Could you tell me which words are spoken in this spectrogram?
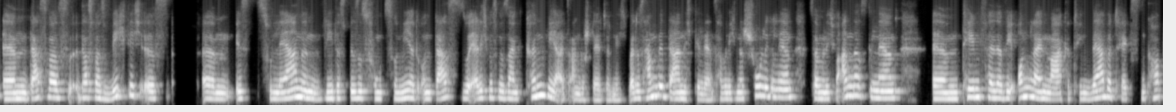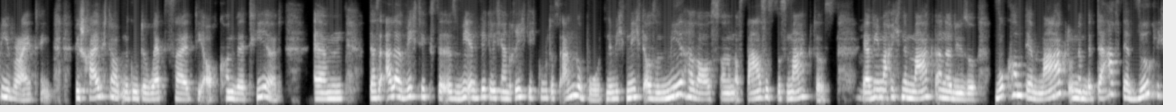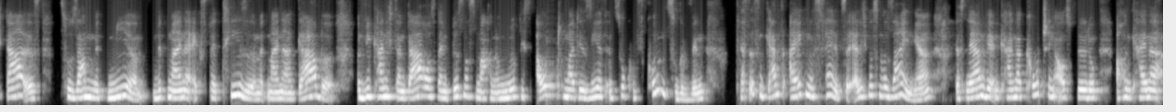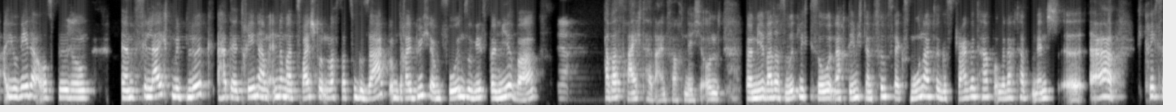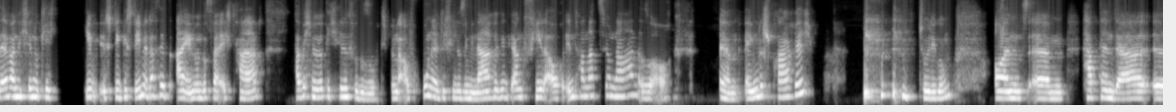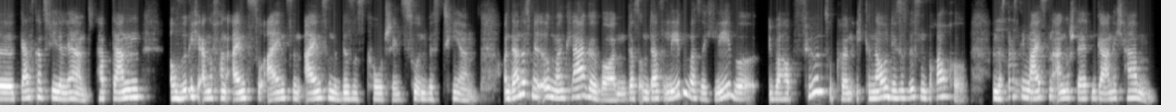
ähm, das, was das, was wichtig ist, ähm, ist zu lernen, wie das Business funktioniert. Und das, so ehrlich müssen wir sein, können wir als Angestellte nicht, weil das haben wir da nicht gelernt. Das haben wir nicht in der Schule gelernt, das haben wir nicht woanders gelernt ähm, Themenfelder wie Online-Marketing, Werbetexten, Copywriting. Wie schreibe ich da eine gute Website, die auch konvertiert? Ähm, das Allerwichtigste ist, wie entwickle ich ein richtig gutes Angebot, nämlich nicht aus mir heraus, sondern auf Basis des Marktes. Ja, wie mache ich eine Marktanalyse? Wo kommt der Markt und ein Bedarf, der wirklich da ist, zusammen mit mir, mit meiner Expertise, mit meiner Gabe? Und wie kann ich dann daraus ein Business machen, um möglichst automatisiert in Zukunft Kunden zu gewinnen das ist ein ganz eigenes Feld, so ehrlich müssen wir sein, ja. Das lernen wir in keiner Coaching-Ausbildung, auch in keiner Ayurveda-Ausbildung. Ähm, vielleicht mit Glück hat der Trainer am Ende mal zwei Stunden was dazu gesagt und drei Bücher empfohlen, so wie es bei mir war. Ja. Aber es reicht halt einfach nicht. Und bei mir war das wirklich so, nachdem ich dann fünf, sechs Monate gestruggelt habe und gedacht habe, Mensch, äh, ah, ich kriege es selber nicht hin, okay, ich gestehe mir das jetzt ein. Und das war echt hart habe ich mir wirklich Hilfe gesucht. Ich bin auf unendlich viele Seminare gegangen, viel auch international, also auch ähm, englischsprachig. Entschuldigung. Und ähm, habe dann da äh, ganz, ganz viel gelernt. Habe dann auch wirklich angefangen, eins zu eins in einzelne Business Coachings zu investieren. Und dann ist mir irgendwann klar geworden, dass um das Leben, was ich lebe, überhaupt führen zu können, ich genau dieses Wissen brauche. Und dass das die meisten Angestellten gar nicht haben.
